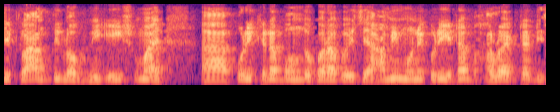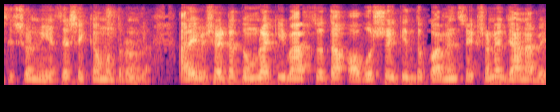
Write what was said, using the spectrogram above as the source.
যে ক্লান্তি লগ্নি, এই সময় পরীক্ষাটা বন্ধ করা হয়েছে, আমি মনে করি এটা ভালো একটা ডিসিশন নিয়েছে শিক্ষা মন্ত্রণালয়। আর এই বিষয়টা তোমরা কি ভাবছ তা অবশ্যই কিন্তু কমেন্ট সেকশনে জানাবে।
